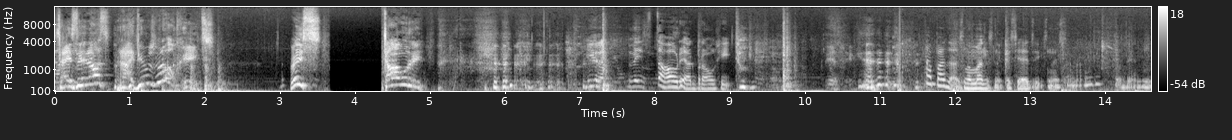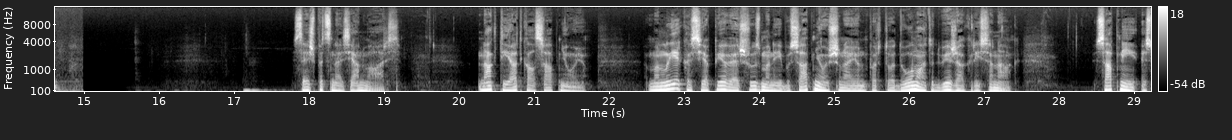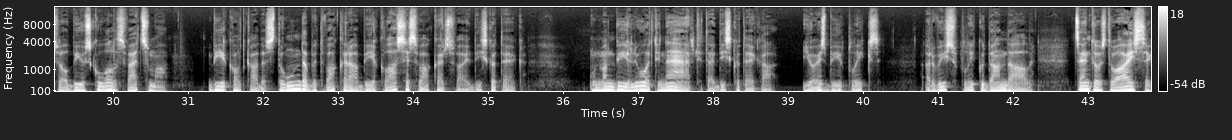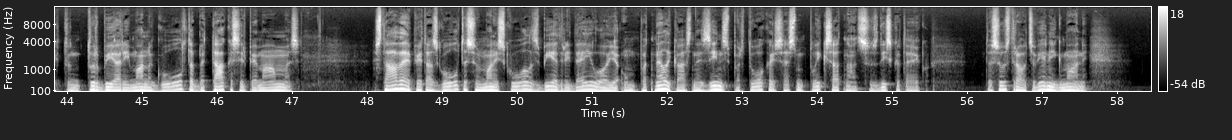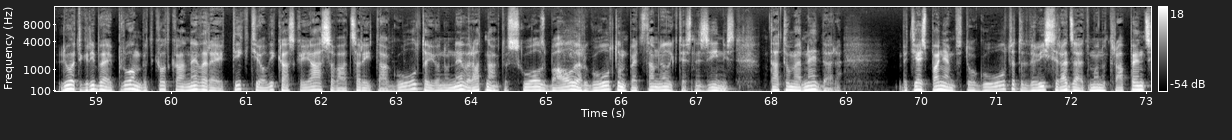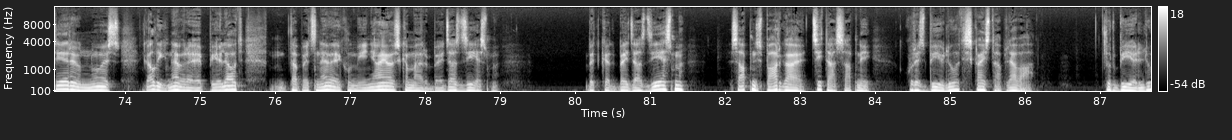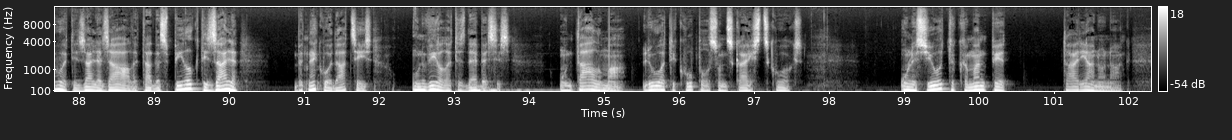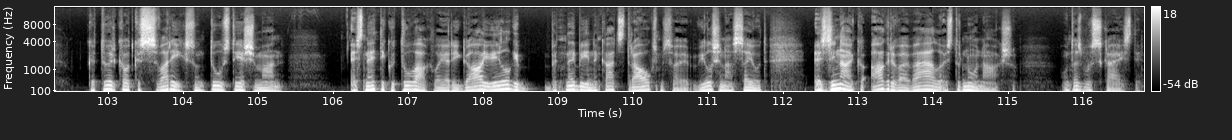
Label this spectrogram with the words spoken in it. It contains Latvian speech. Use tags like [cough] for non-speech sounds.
Sēžamās raidījums Brokhīts! Viss! Tauri! Viss tauri ar bronhītu. Tāpat tās no manis nekas jēdzīgs nesanāca šodien. 16. janvāris. Naktī atkal sapņoju. Man liekas, ja pievērš uzmanību sapņošanai un par to domā, tad biežāk arī sanāk. Sapnī es vēl biju skolas vecumā. Bija kaut kāda stunda, bet vakarā bija klases vakars vai diskotēka. Un man bija ļoti nērti tajā diskotēkā, jo es biju pliks, ar visu pliku dandāli. Centos to aizsegt, un tur bija arī mana gulta, bet tā, kas ir pie mammas. Stāvēju pie tās gultas, un mani skolas biedri dejoja, un pat nelikās nezinis par to, ka es esmu pliks atnācis uz diskotēku. Tas uztrauca vienīgi mani. Ļoti gribēju prom, bet kaut kā nevarēju tikt, jo likās, ka jāsavāc arī tā gulta, jo nu nevar atnākt uz skolas balvu ar gultu un pēc tam nelikties nezinis. Tā tomēr nedara. Bet, ja es paņemtu to gultu, tad visi redzētu manu trapencieri, un nu, es galīgi nevarēju pieļaut, tāpēc neveikli mīņājos, kamēr beidzās dziesma. Bet, kad beidzās dziesma, sapnis pārgāja citā sapnī, kur es biju ļoti skaistā pļavā. Tur bija ļoti zaļa zāle, tāda spilgti zaļa, bet nekoda acīs, un violetas debesis, un tālumā ļoti kupls un skaists koks. Un es jūtu, ka man pie tā ir jānonāk, ka tur ir kaut kas svarīgs un tūs tieši man. Es netiku tuvāk, lai arī gāju ilgi, bet nebija nekāds trauksmes vai vilšanās sajūta. Es zināju, ka agri vai vēlu es tur nonākšu, un tas būs skaisti.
